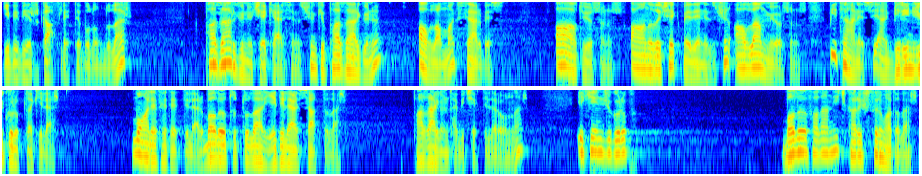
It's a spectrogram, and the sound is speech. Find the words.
gibi bir gaflette bulundular. Pazar günü çekersiniz. Çünkü pazar günü avlanmak serbest. Ağ atıyorsunuz. Ağınızı çekmediğiniz için avlanmıyorsunuz. Bir tanesi yani birinci gruptakiler muhalefet ettiler. Balığı tuttular, yediler, sattılar. Pazar günü tabii çektiler onlar. İkinci grup balığı falan hiç karıştırmadılar.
